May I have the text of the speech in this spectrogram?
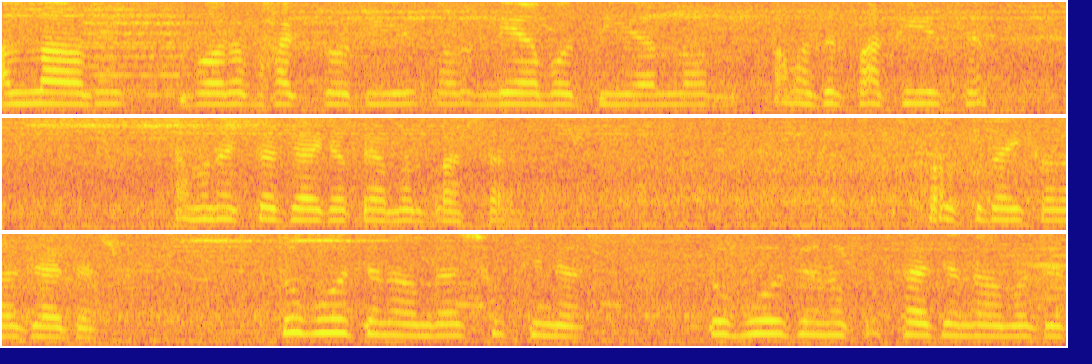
আল্লাহ অনেক বড় ভাগ্য দিয়ে, বড় নিয়ামত দিয়ে আল্লাহ আমাদের পাঠিয়েছেন। এমন একটা জায়গাতে আমার বাসা। কল্পনাই করা যায় না। তবুও যেন আমরা সুখী না, তবুও যেন কোথায় যেন আমাদের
